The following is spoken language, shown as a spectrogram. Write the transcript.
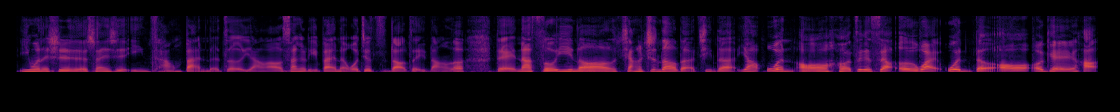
因为呢是算是隐藏版的这样啊、上个礼拜呢我就知道这一档了，对，那所以呢，想要知道的记得要问哦，这个是要额外问的哦。OK，好，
